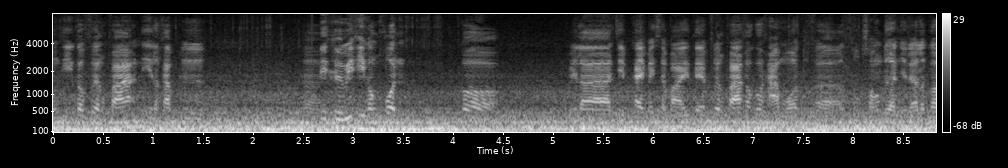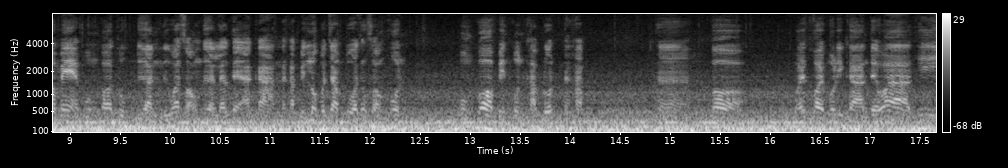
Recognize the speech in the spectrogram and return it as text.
บางทีก็เฟื่องฟ้านี่แหละครับ คือนี่คือวิถีของคนก็เวลาเจ็บไข้ไม่สบาย แต่เฟื่องฟ้าเขาก็หาหมออทุก2เดือนอยู่แล้วแล้วก็แม่ผมก็ทุกเดือนหรือว่า 2 เดือนแล้วแต่อาการนะครับเป็นโรคประจำตัวทั้งสองคน ผมก็เป็นคนขับรถนะครับก็ไว้คอยบริการแต่ว่าที่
